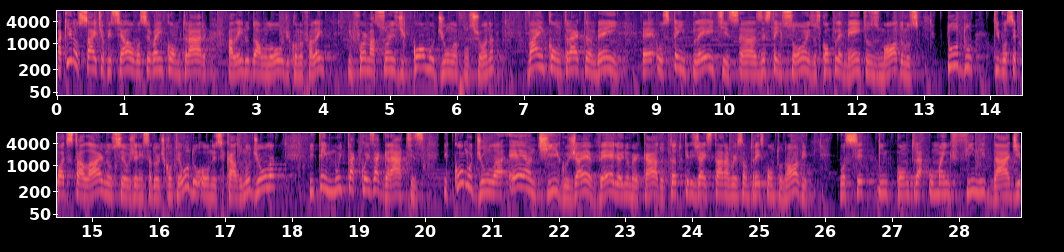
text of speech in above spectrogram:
Aqui no site oficial você vai encontrar, além do download, como eu falei, informações de como o Joomla funciona. Vai encontrar também é, os templates, as extensões, os complementos, os módulos tudo que você pode instalar no seu gerenciador de conteúdo, ou nesse caso no Joomla, e tem muita coisa grátis. E como o Joomla é antigo, já é velho aí no mercado, tanto que ele já está na versão 3.9, você encontra uma infinidade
